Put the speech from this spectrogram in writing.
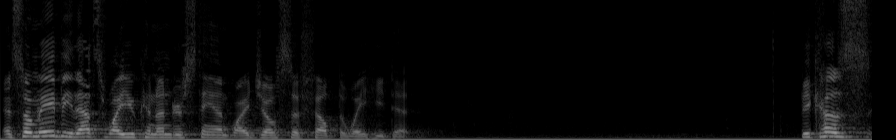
And so maybe that's why you can understand why Joseph felt the way he did. Because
